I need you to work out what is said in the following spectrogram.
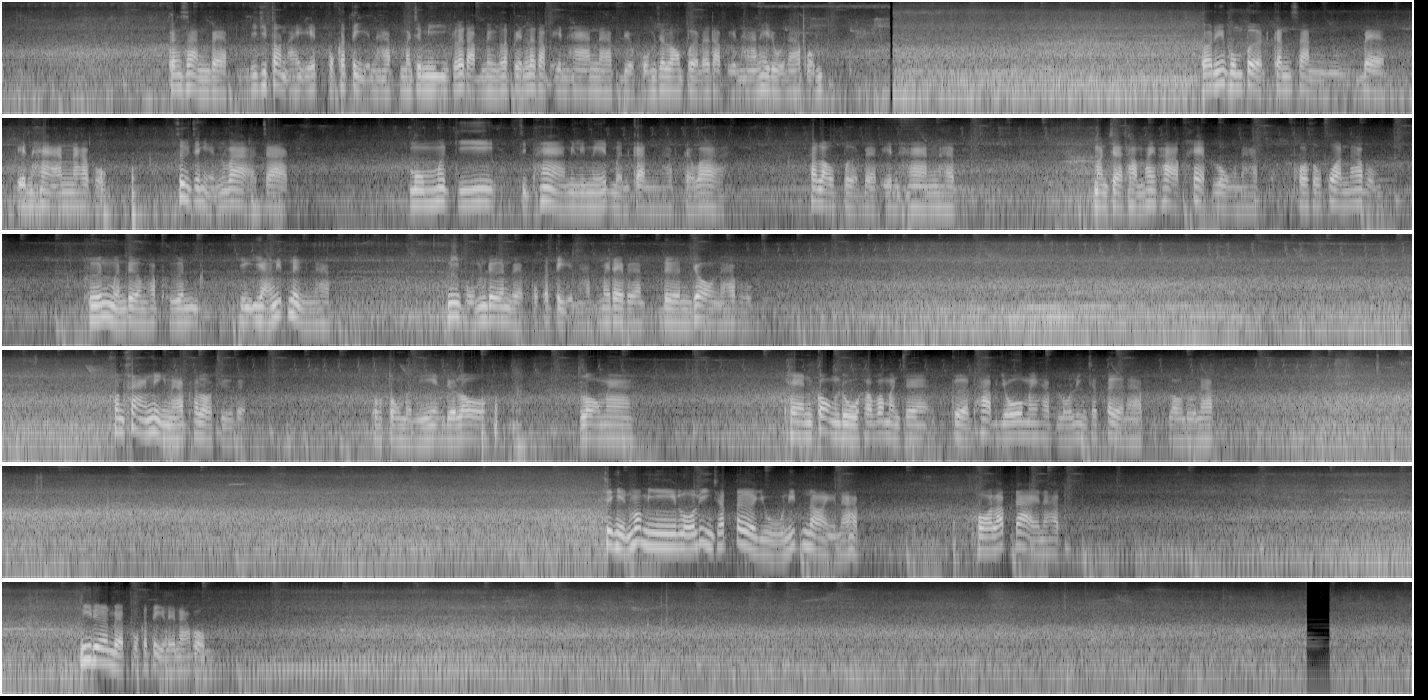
กันสั่นแบบดิจิตอล IS ปกตินะครับ มันจะมีอีกระดับหนึ่งและเป็นระดับ Enhance นะครับ เดี๋ยวผมจะลองเปิดระดับ Enhance ให้ดูนะครับผม ตอนนี้ผมเปิดกันสั่นแบบ Enhance นะครับผม ซึ่งจะเห็นว่าจากมุมเมื่อกี้ 15มิลลิเมตรเหมือนกันนะครับ แต่ว่า ถ้าเราเปิดแบบ Enhance นะครับ มันจะทำให้ภาพแคบลงนะครับ พอสมควรนะครับผม พื้นเหมือนเดิมครับ พื้นอีกอย่างนิดหนึ่งนะครับ นี่ผมเดินแบบปกตินะครับ ไม่ได้เดินเดินย่องนะครับผมค่อนข้างนิ่งนะครับ ถ้าเราถือแบบ ตรงๆแบบนี้ เดี๋ยวเราลองมา แพนกล้องดูครับว่ามันจะเกิดภาพโยไหมครับ rolling shutter นะครับ ลองดูนะครับจะเห็นว่ามี rolling shutter อยู่นิดหน่อยนะครับ พอรับได้นะครับ นี่เดินแบบปกติเลยนะครับผม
